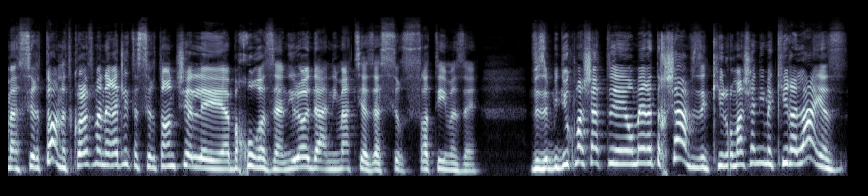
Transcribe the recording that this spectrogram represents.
מהסרטון, את כל הזמן הראית לי את הסרטון של uh, הבחור הזה, אני לא יודע, אנימציה זה הסרטים הזה. וזה בדיוק מה שאת uh, אומרת עכשיו, זה כאילו מה שאני מכיר עליי, אז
